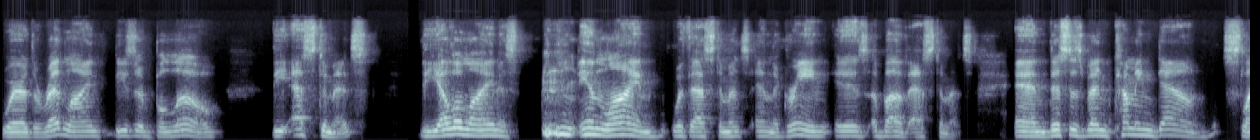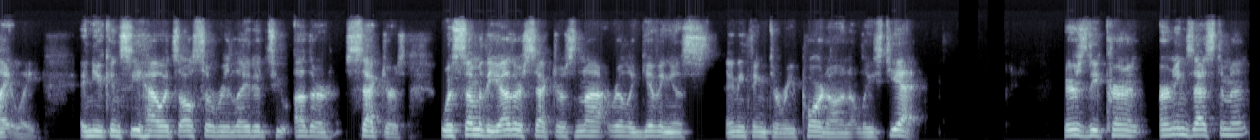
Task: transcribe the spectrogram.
where the red line, these are below the estimates. The yellow line is in line with estimates and the green is above estimates. And this has been coming down slightly. And you can see how it's also related to other sectors, with some of the other sectors not really giving us anything to report on, at least yet. Here's the current earnings estimate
